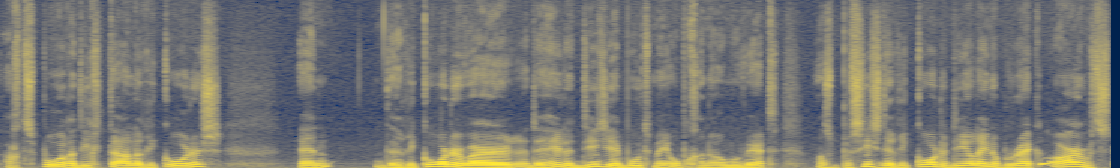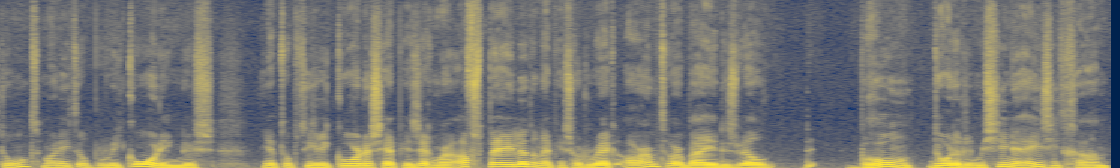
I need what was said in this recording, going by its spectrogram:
acht sporen digitale recorders. En de recorder waar de hele DJ-boot mee opgenomen werd, was precies de recorder die alleen op rack armed stond, maar niet op recording. Dus je hebt op die recorders heb je zeg maar afspelen, dan heb je een soort rack armed, waarbij je dus wel de bron door de machine heen ziet gaan,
